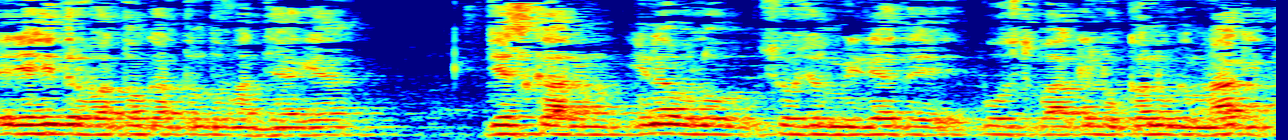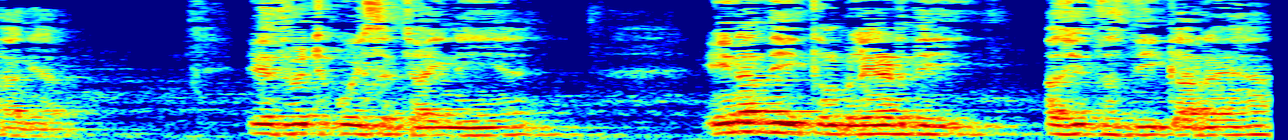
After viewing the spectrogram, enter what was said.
ਅਜਿਹੀ ਦੁਰਵਰਤੋਂ ਕਰਨ ਤੋਂ ਵਰਜਿਆ ਗਿਆ, ਜਿਸ ਕਾਰਨ ਇਹਨਾਂ ਵੱਲੋਂ ਸੋਸ਼ਲ ਮੀਡੀਆ ਤੇ ਪੋਸਟ ਪਾ ਕੇ ਲੋਕਾਂ ਨੂੰ ਗੁੰਮਰਾਹ ਕੀਤਾ ਗਿਆ। ਇਸ ਵਿੱਚ ਕੋਈ ਸੱਚਾਈ ਨਹੀਂ ਹੈ। ਇਹਨਾਂ ਦੀ ਕੰਪਲੇਂਟ ਦੀ ਅਸੀਂ ਤਸਦੀਕ ਕਰ ਰਹੇ ਹਾਂ,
